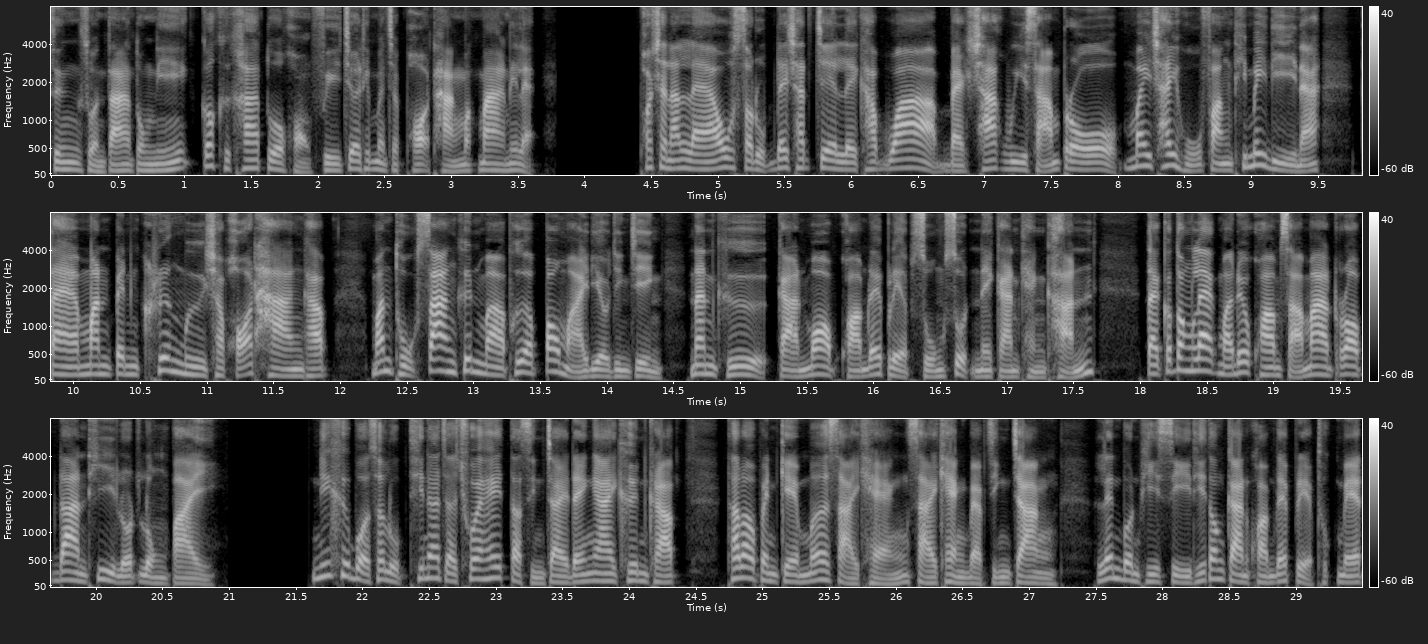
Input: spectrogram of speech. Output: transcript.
ซึ่งส่วนต่างตรงนี้ก็คือค่าตัวของฟีเจอร์ที่มันเฉพาะทางมาก ๆ นี่แหละ เพราะฉะนั้นแล้วสรุปได้ชัดเจนเลยครับว่า b a c k s h a r k V3 Pro ไม่ใช่หูฟังที่ไม่ดีนะ แต่มันเป็นเครื่องมือเฉพาะทางครับ มันถูกสร้างขึ้นมาเพื่อเป้าหมายเดียวจริง ๆ นั่นคือการมอบความได้เปรียบสูงสุดในการแข่งขัน แต่ก็ต้องแลกมาด้วยความสามารถรอบด้านที่ลดลงไป นี่คือบทสรุปที่น่าจะช่วยให้ตัดสินใจได้ง่ายขึ้นครับ ถ้าเราเป็นเกมเมอร์สายแข็ง สายแข่งแบบจริงจัง เล่นบน PC ที่ต้องการความได้เปรียบทุกเม็ด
